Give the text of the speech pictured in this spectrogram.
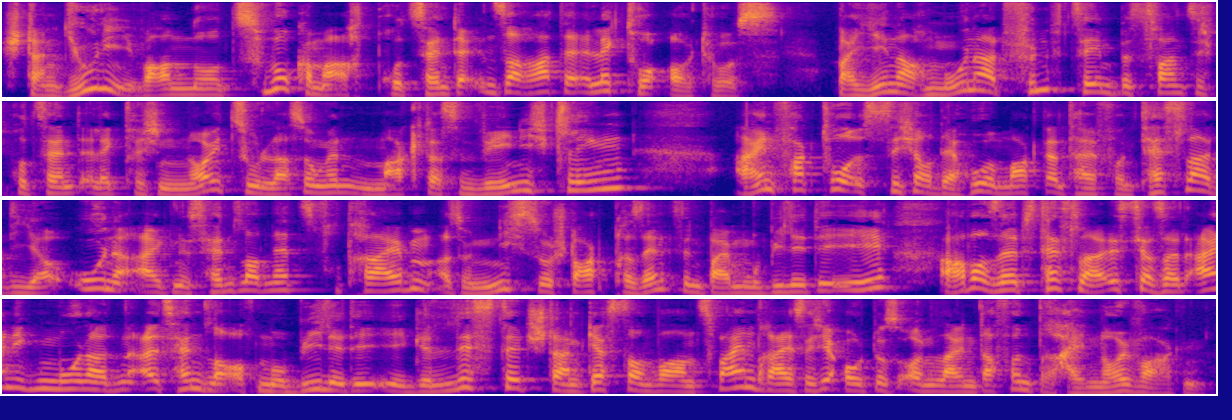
Stand Juni waren nur 2,8 Prozent der Inserate Elektroautos. Bei je nach Monat 15 bis 20 Prozent elektrischen Neuzulassungen mag das wenig klingen. Ein Faktor ist sicher der hohe Marktanteil von Tesla, die ja ohne eigenes Händlernetz vertreiben, also nicht so stark präsent sind bei mobile.de. Aber selbst Tesla ist ja seit einigen Monaten als Händler auf mobile.de gelistet. Stand gestern waren 32 Autos online, davon drei Neuwagen.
